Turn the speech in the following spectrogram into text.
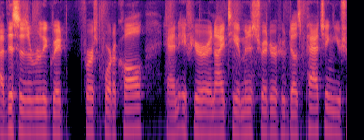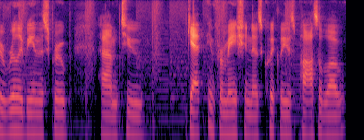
uh, this is a really great first call, and if you're an IT administrator who does patching, you should really be in this group um, to get information as quickly as possible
